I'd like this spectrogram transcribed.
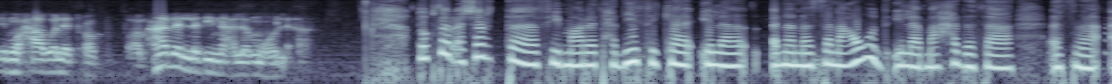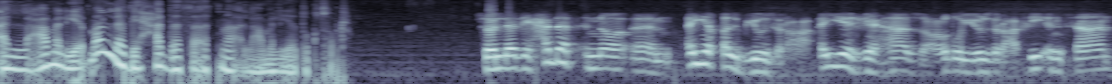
لمحاولة رفض الطعم، هذا الذي نعلمه الآن. دكتور أشرت في معرض حديثك إلى أننا سنعود إلى ما حدث أثناء العملية ما الذي حدث أثناء العملية دكتور؟ سو الذي حدث أنه أي قلب يزرع أي جهاز عضوي يزرع في إنسان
